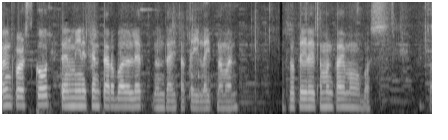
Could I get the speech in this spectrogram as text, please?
So yung first coat, 10 minutes interval ulit. Doon tayo sa taillight naman. Sa taillight naman tayo mga boss. Ito.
